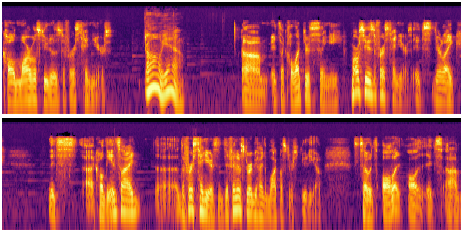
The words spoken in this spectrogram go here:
called Marvel Studios: The First Ten Years. Oh yeah. Um, it's a collector's thingy. Marvel Studios: The First Ten Years. It's they're like it's uh, called the Inside. Uh, the first ten years, the definitive story behind the blockbuster studio. So it's all all it's um,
